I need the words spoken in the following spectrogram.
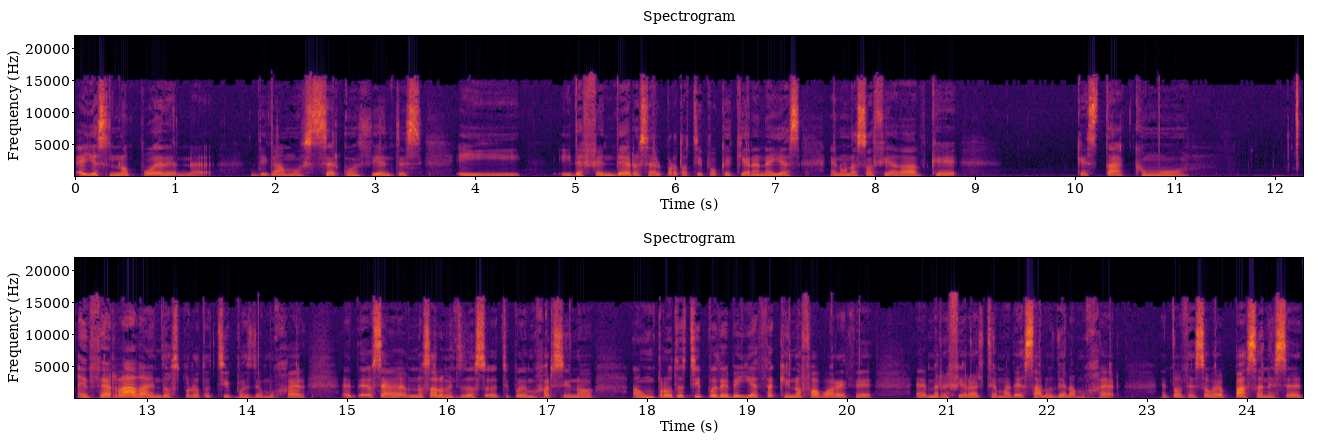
ellas no pueden, eh, digamos, ser conscientes y, y defender o sea, el prototipo que quieren ellas en una sociedad que, que está como encerrada en dos prototipos de mujer, eh, o sea, no solamente dos eh, tipos de mujer, sino a un prototipo de belleza que no favorece, eh, me refiero al tema de salud de la mujer. Entonces sobrepasan ese,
